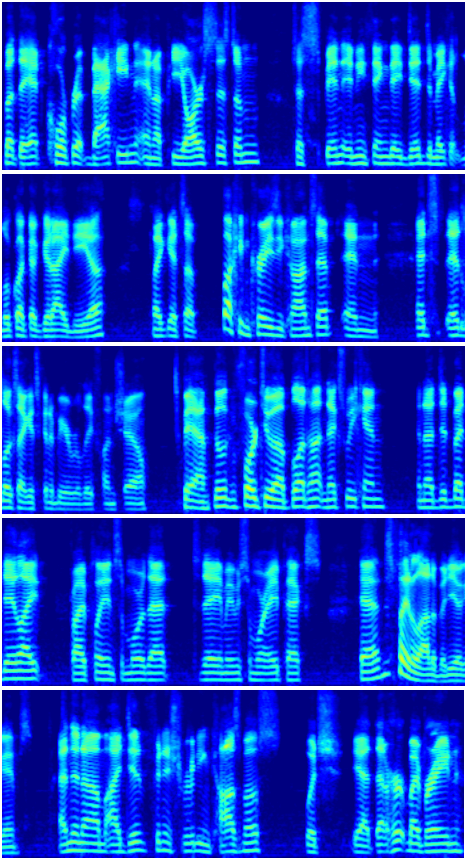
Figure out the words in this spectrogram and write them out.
but they had corporate backing and a PR system to spin anything they did to make it look like a good idea. Like it's a fucking crazy concept and it's it looks like it's going to be a really fun show. But yeah, looking forward to uh, Blood Hunt next weekend and uh, Dead by Daylight. Probably playing some more of that today, maybe some more Apex. Yeah, just playing a lot of video games. And then um, I did finish reading Cosmos which yeah, that hurt my brain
